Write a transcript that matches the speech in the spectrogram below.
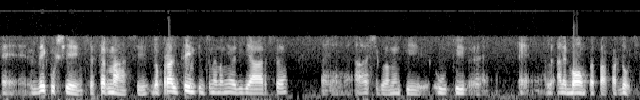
eh, avere coscienza, fermarsi, dopo il tempo in una maniera diversa, eh, è sicuramente utile eh, alle bombe per, per dolci.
